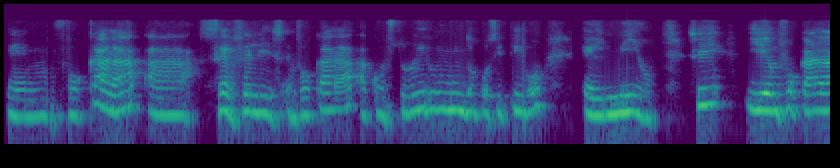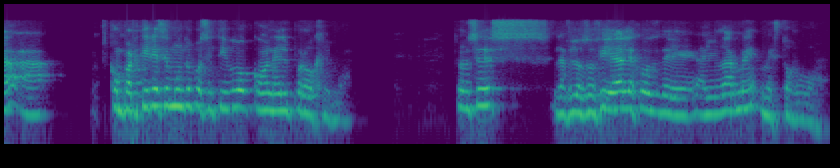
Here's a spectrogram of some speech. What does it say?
enfocada a ser feliz, enfocada a construir un mundo positivo, el mío, ¿sí? Y enfocada a compartir ese mundo positivo con el prójimo. Entonces, la filosofía, lejos de ayudarme, me estorbó.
